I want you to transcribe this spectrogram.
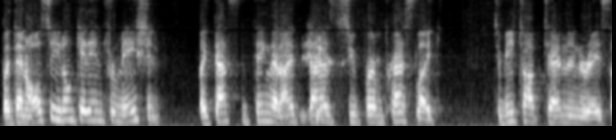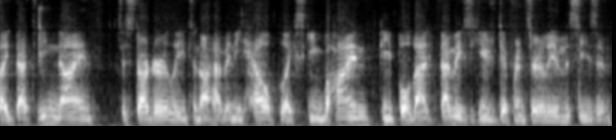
But then also you don't get information. Like that's the thing that I that is super impressed. Like to be top ten in a race like that, to be ninth, to start early, to not have any help, like skiing behind people, that that makes a huge difference early in the season.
